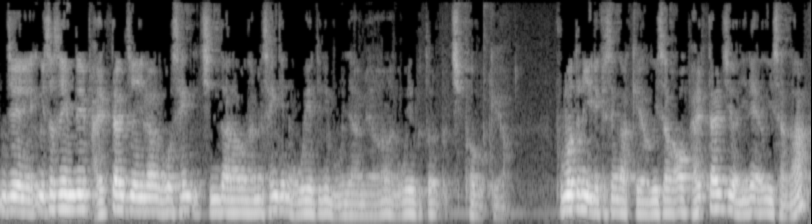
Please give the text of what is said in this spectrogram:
이제 의사 선생님들이 발달 지연이라고 진단하고 나면 생기는 오해들이 뭐냐면 오해부터 짚어볼게요. 부모들은 이렇게 생각해요. 의사가 어 발달 지연이래 의사가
